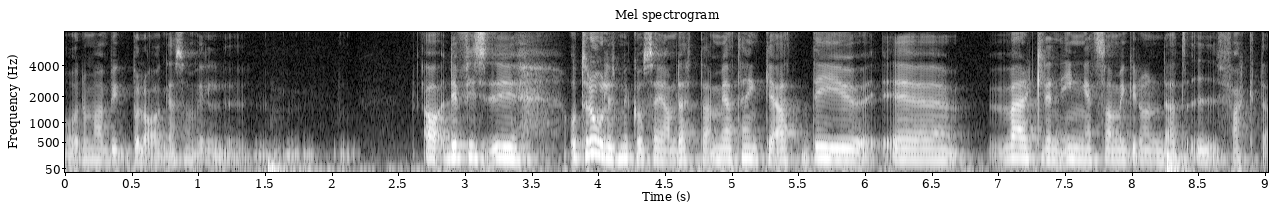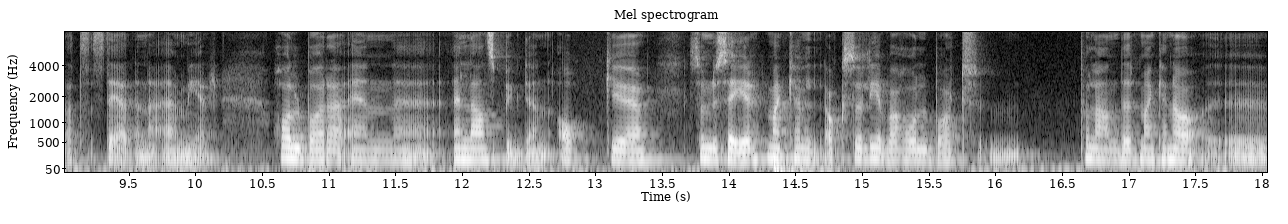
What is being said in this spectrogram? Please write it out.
och de här byggbolagen som vill Ja, det finns otroligt mycket att säga om detta men jag tänker att det är ju eh, verkligen inget som är grundat i fakta att städerna är mer hållbara än, eh, än landsbygden. Och eh, som du säger, man kan också leva hållbart på landet. Man kan ha eh,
